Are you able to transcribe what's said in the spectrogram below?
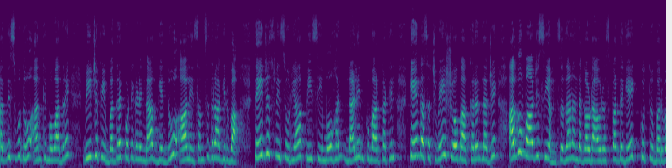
ಸ್ಪರ್ಧಿಸುವುದು ಅಂತಿಮವಾದರೆ ಬಿಜೆಪಿ ಭದ್ರಕೋಟೆಗಳಿಂದ ಗೆದ್ದು ಆಲಿ ಸಂಸದರಾಗಿರುವ ತೇಜಸ್ವಿ ಸೂರ್ಯ, ಪಿಸಿ ಮೋಹನ್, ನಳಿನ್ ಕುಮಾರ್ ಕಟೀಲ್, ಕೇಂದ್ರ ಸಚಿವೆ ಶೋಭಾ ಕರಂದ್ಲಾಜೆ ಹಾಗೂ ಮಾಜಿ ಸಿಎಂ ಸದಾನಂದ ಗೌಡ ಅವರ ಸ್ಪರ್ಧೆಗೆ ಕುತ್ತು ಬರುವ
